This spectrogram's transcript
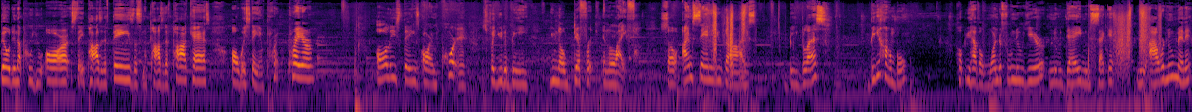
building up who you are, stay positive things, listen to positive podcasts, always stay in pr- prayer. All these things are important for you to be, you know, different in life. So I'm saying to you guys, be blessed, be humble. Hope you have a wonderful new year, new day, new second, new hour, new minute.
